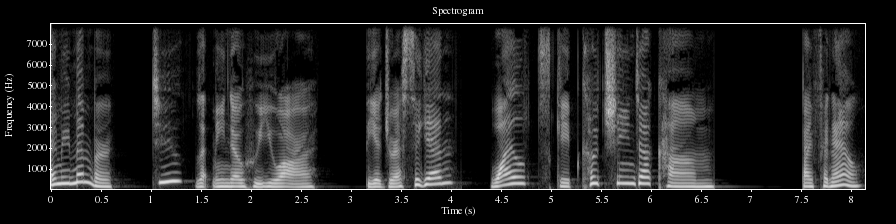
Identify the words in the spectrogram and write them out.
And remember, do let me know who you are. The address again, wildscapecoaching.com. Bye for now.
